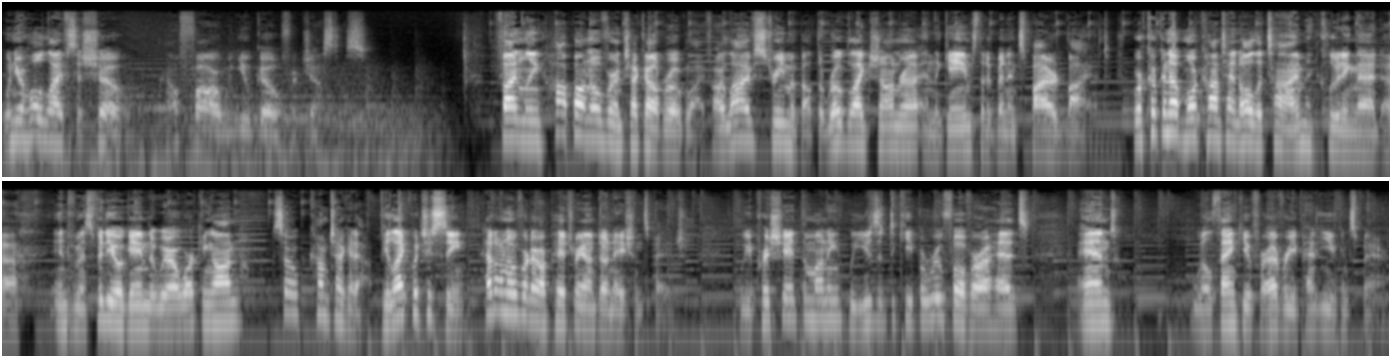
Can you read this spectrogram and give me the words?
When your whole life's a show, how far will you go for justice? Finally, hop on over and check out Rogue Life, our live stream about the roguelike genre and the games that have been inspired by it. We're cooking up more content all the time, including that uh, infamous video game that we are working on, so come check it out. If you like what you see, head on over to our Patreon donations page. We appreciate the money, we use it to keep a roof over our heads, and we'll thank you for every penny you can spare.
